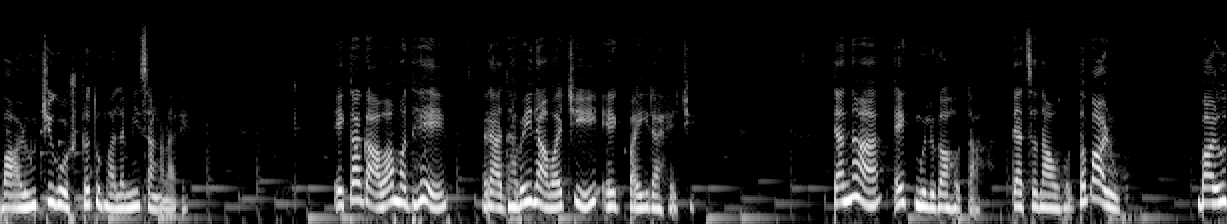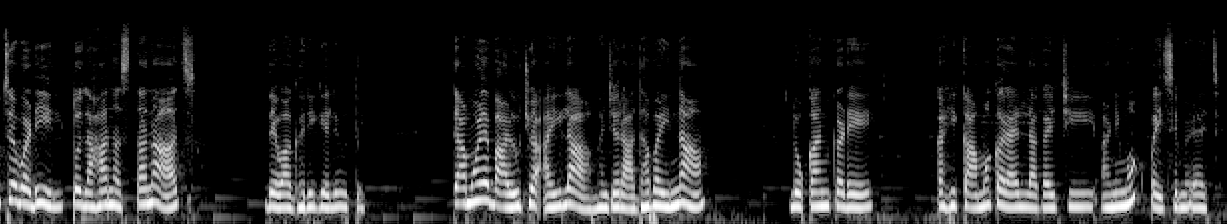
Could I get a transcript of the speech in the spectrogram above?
बाळूची गोष्ट तुम्हाला मी सांगणार आहे. एका गावामध्ये राधाबाई नावाची एक बाई राहायची. त्यांना एक मुलगा होता. त्याचं नाव होतं बाळू. बाळूचे वडील तो लहान असतानाच देवाघरी गेले होते. त्यामुळे बाळूच्या आईला म्हणजे राधाबाईंना लोकांकडे काही कामं करायला लागायची आणि मग पैसे मिळायचे.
